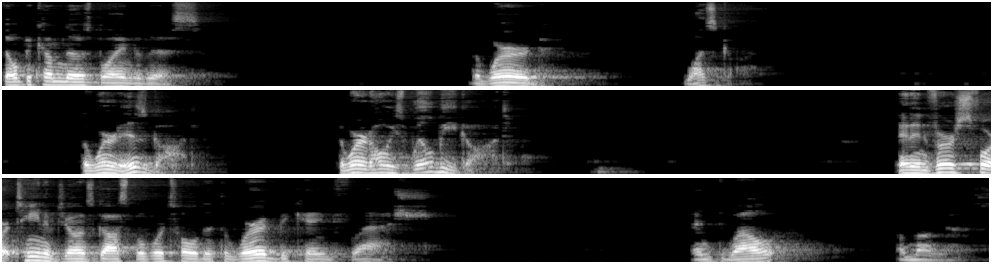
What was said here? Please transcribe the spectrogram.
Don't become nose blind to this. The word was God. The Word is God. The Word always will be God. And in verse 14 of John's Gospel, we're told that the Word became flesh and dwelt among us.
